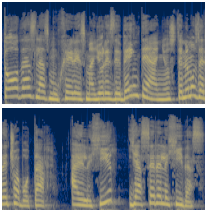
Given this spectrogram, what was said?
Todas las mujeres mayores de 20 años tenemos derecho a votar, a elegir y a ser elegidas.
